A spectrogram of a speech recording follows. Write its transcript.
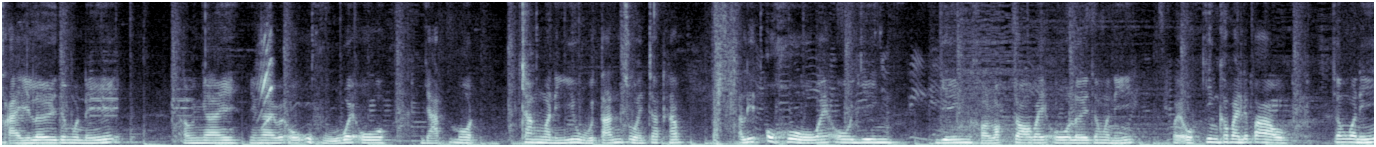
ใส่เลยจังวันนี้ เอาไงยังไงไวโอโอ้โหไวโอ ยัดหมดจังวันนี้โอ้ตันสวยจัดครับอลิสโอ้โหไวโอยิง ยิงขอล็อกจอไวโอเลยจังวันนี้ไวโอกิ้งเข้าไปหรือเปล่า จังวันนี้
